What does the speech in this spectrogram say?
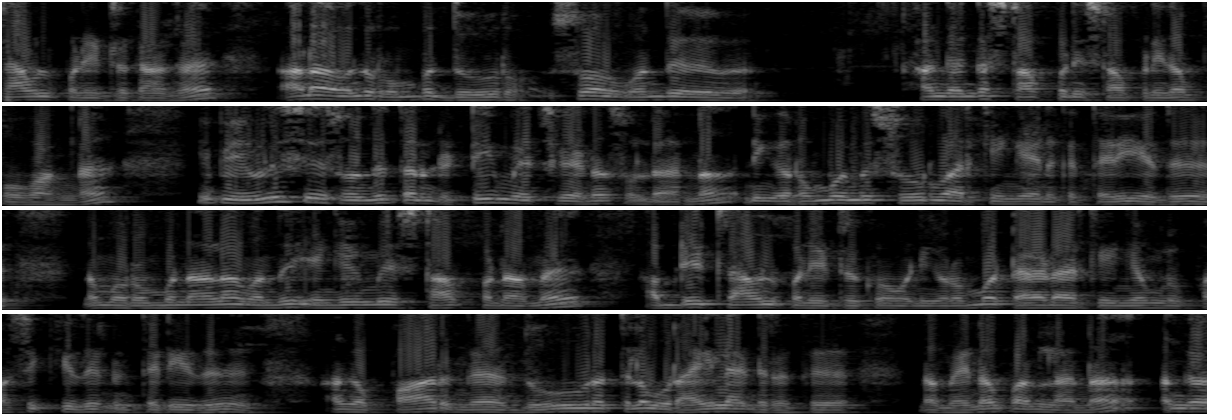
ட்ராவல் பண்ணிகிட்ருக்காங்க ஆனால் வந்து ரொம்ப தூரம். ஸோ வந்து அங்கங்கே ஸ்டாப் பண்ணி ஸ்டாப் பண்ணி தான் போவாங்க. இப்போ யுலிசியஸ் வந்து தன்னுடைய டீம்மேட்ஸ்க்கு என்ன சொல்கிறாருன்னா நீங்கள் ரொம்பவுமே சோர்வாக இருக்கீங்க எனக்கு தெரியுது. நம்ம ரொம்ப நாளாக வந்து எங்கேயுமே ஸ்டாப் பண்ணாமல் அப்படியே ட்ராவல் பண்ணிகிட்ருக்கோம் நீங்கள் ரொம்ப டயர்டாக இருக்கீங்க உங்களுக்கு பசிக்குது எனக்கு தெரியுது. அங்கே பாருங்கள் தூரத்தில் ஒரு ஐலாண்ட் இருக்குது நம்ம என்ன பண்ணலான்னா அங்கே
